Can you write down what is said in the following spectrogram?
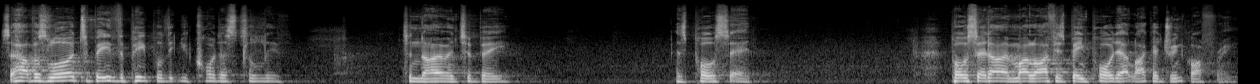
So help us, Lord, to be the people that you called us to live, to know and to be. As Paul said. Paul said, Oh, my life is being poured out like a drink offering.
